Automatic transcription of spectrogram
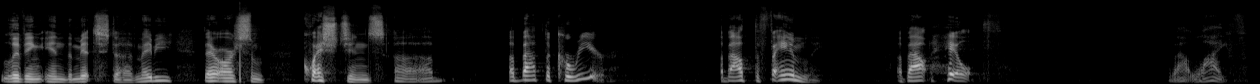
living in the midst of. Maybe there are some questions uh, about the career, about the family, about health, about life.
